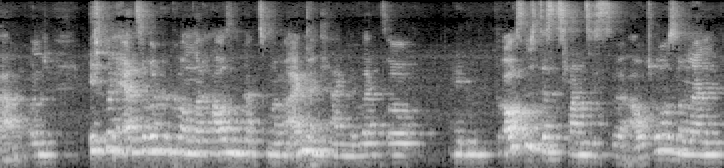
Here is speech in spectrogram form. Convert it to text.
haben. Und ich bin eher zurückgekommen nach Hause und habe zu meinem eigenen Kleinen gesagt, so, hey, du brauchst nicht das 20. Auto, sondern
